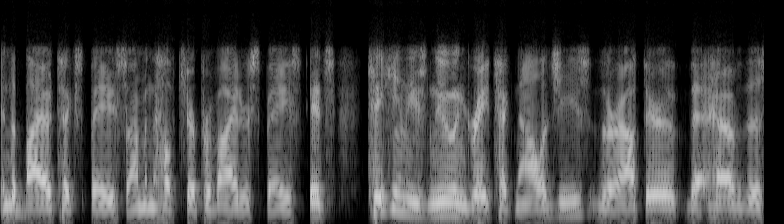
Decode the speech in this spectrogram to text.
in the biotech space or I'm in the healthcare provider space, it's taking these new and great technologies that are out there that have this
